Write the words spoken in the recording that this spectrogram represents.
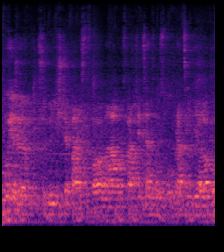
Dziękuję, że przybyliście Państwo na otwarcie Centrum Współpracy i Dialogu.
